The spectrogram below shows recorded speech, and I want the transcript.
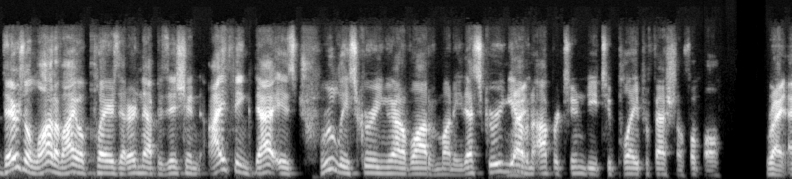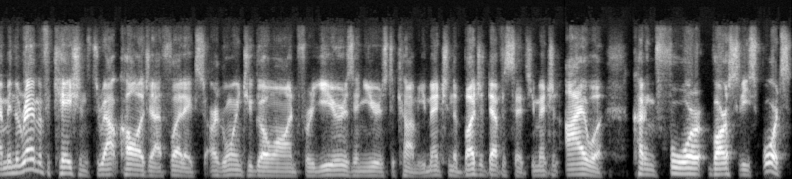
there's a lot of Iowa players that are in that position. I think that is truly screwing you out of a lot of money. That's screwing you right. out of an opportunity to play professional football. Right. I mean, the ramifications throughout college athletics are going to go on for years and years to come. You mentioned the budget deficits. You mentioned Iowa cutting four varsity sports.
